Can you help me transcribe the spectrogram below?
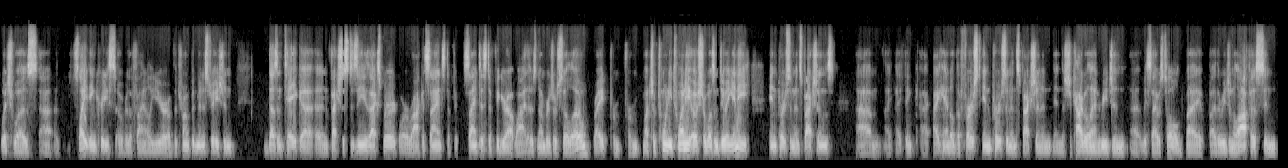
which was uh, a slight increase over the final year of the Trump administration doesn't take a, an infectious disease expert or a rocket science to, scientist to figure out why those numbers are so low, right? For, for much of 2020, OSHA wasn't doing any in-person inspections. Um, I, I, think I, I, handled the first in-person inspection in, in the Chicagoland region, uh, at least I was told by, by the regional office in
